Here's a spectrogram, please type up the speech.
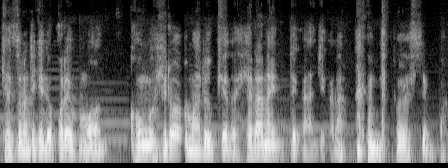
結論的にこれもう今後広まるけど減らないって感じかな。どうしても。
